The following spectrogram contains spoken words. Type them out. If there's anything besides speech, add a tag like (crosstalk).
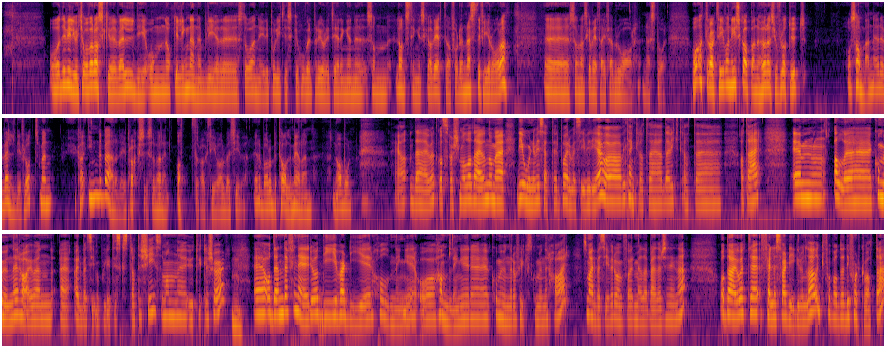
Og Det vil jo ikke overraske veldig om noe lignende blir eh, stående i de politiske hovedprioriteringene som landstinget skal vedta for de neste fire åra, eh, som de skal vedta i februar neste år. Og Attraktiv og nyskapende høres jo flott ut, og sammen er det veldig flott. Men hva innebærer det i praksis å være en attraktiv arbeidsgiver? Er det bare å betale mer enn naboen? Ja, Det er jo et godt spørsmål. og Det er jo noe med de ordene vi setter på arbeidsgiveriet. Og vi tenker at det er viktig at, at det er. Um, alle kommuner har jo en uh, arbeidsgiverpolitisk strategi som man uh, utvikler sjøl. Mm. Uh, og den definerer jo de verdier, holdninger og handlinger kommuner og fylkeskommuner har som arbeidsgiver overfor medarbeiderne sine. Og det er jo et eh, felles verdigrunnlag for både de folkevalgte,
